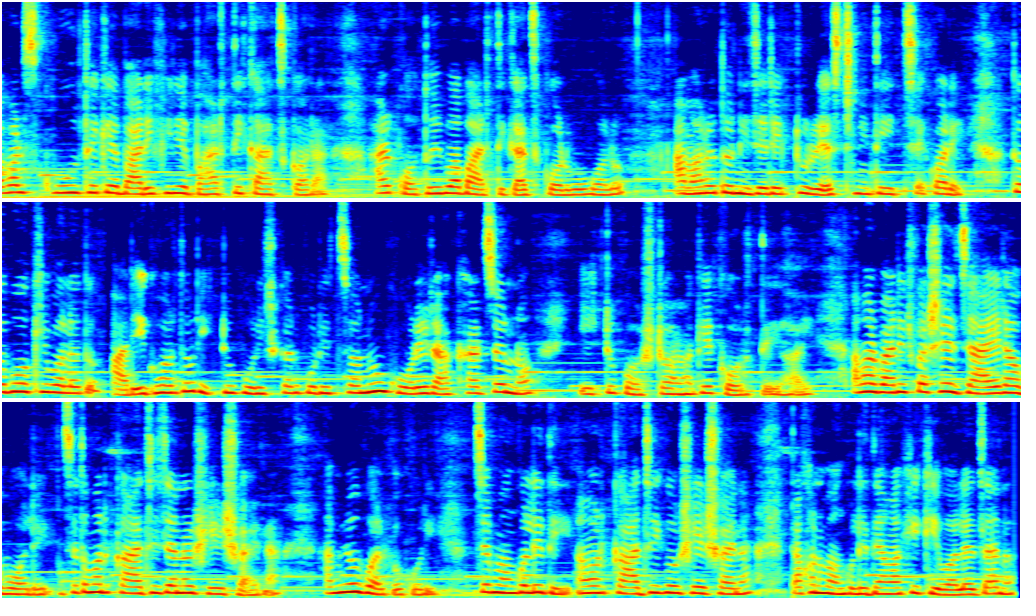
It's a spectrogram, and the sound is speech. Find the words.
আবার স্কুল থেকে বাড়ি ফিরে বাড়তি কাজ করা। আর কতই বা বাড়তি কাজ করব বলো? আমারও তো নিজের একটু রেস্ট নিতে ইচ্ছে করে। তবুও কি বলো তো বাড়ি ঘর দর একটু পরিষ্কার পরিচ্ছন্ন করে রাখার জন্য একটু কষ্ট আমাকে করতে হয়। আমার বাড়ির পাশে যায়েরা বলে যে, তোমার কাজই যেন শেষ হয় না। আমিও গল্প করি যে, মঙ্গলিদি, আমার কাজই গো শেষ হয় না। তখন মঙ্গলিদি আমাকে কি বলে জানো?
